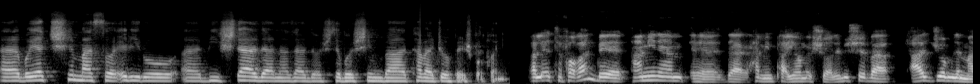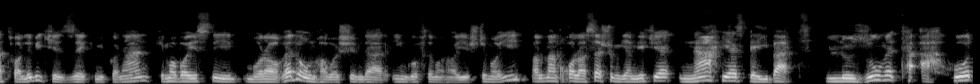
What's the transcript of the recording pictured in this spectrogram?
باید چه مسائلی رو بیشتر در نظر داشته باشیم و توجه بهش بکنیم. ولی اتفاقا به همینم در همین پیام اشاره میشه و از جمله مطالبی که ذکر می‌کنن که ما بایستی مراقب اونها باشیم در این گفتمان های اجتماعی. حالا من خلاصش رو میگم یکی نحی از غیبت لزوم تعهد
